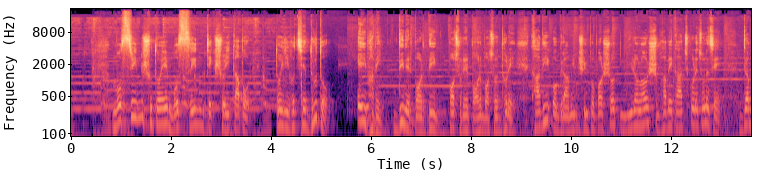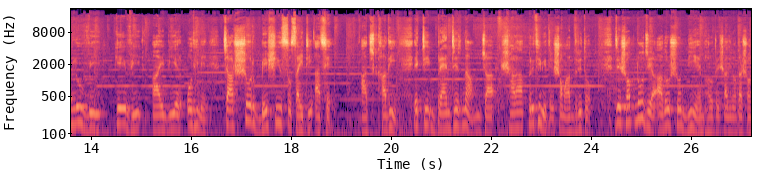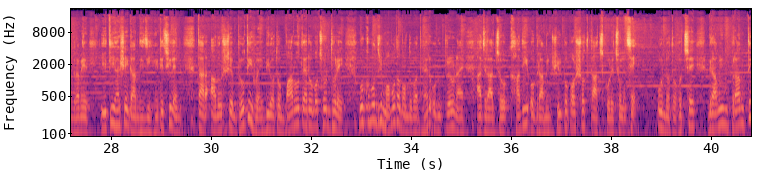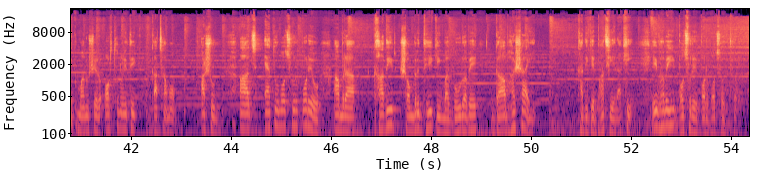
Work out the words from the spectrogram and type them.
মসৃণ সুতোয় মসৃণ টেকসই কাপড় তৈরি হচ্ছে দ্রুত। এইভাবেই দিনের পর দিন, বছরের পর বছর ধরে খাদি ও গ্রামীণ শিল্প পর্ষদ নিরলসভাবে কাজ করে চলেছে। W V K V IB এর অধীনে চারশোর বেশি সোসাইটি আছে। আজ খাদি, একটি ব্র্যান্ডের নাম যা সারা পৃথিবীতে সমাদৃত। যে স্বপ্ন যে আদর্শ নিয়ে ভারতের স্বাধীনতা সংগ্রামের ইতিহাসে গান্ধীজি হেঁটেছিলেন, তার আদর্শে ব্রতী হয়ে বিগত বারো তেরো বছর ধরে মুখ্যমন্ত্রী মমতা বন্দ্যোপাধ্যায়ের অনুপ্রেরণায় আজ রাজ্য খাদি ও গ্রামীণ শিল্প পর্ষদ কাজ করে চলেছে। উন্নত হচ্ছে গ্রামীণ প্রান্তিক মানুষের অর্থনৈতিক কাঠামো। আসুন, আজ এত বছর পরেও আমরা খাদির সমৃদ্ধি কিংবা গৌরবে গা ভাসাই খাদিকে বাঁচিয়ে রাখি। এভাবেই বছরের পর বছর ধরে।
